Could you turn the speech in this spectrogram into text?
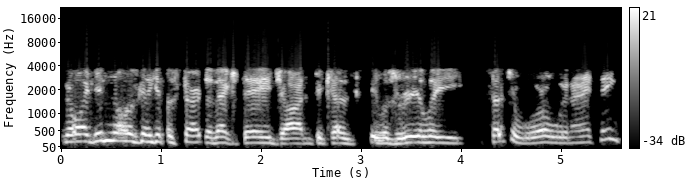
No, I didn't know I was going to get the start the next day, John, because it was really such a whirlwind. And I think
